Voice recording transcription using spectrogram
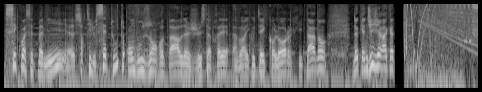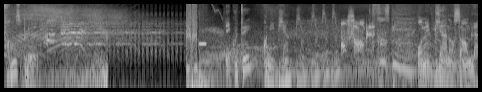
c'est quoi cette mamie Euh, Sorti le 7 août. On vous en reparle juste après avoir écouté Color Gitano de Kenji Girac. France Bleu. Écoutez, on est bien. Ensemble. On est bien ensemble.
